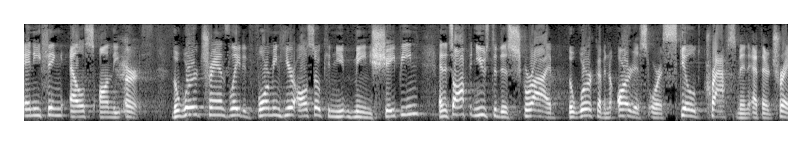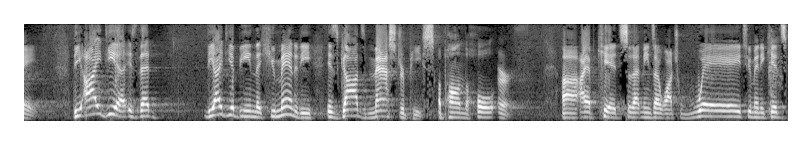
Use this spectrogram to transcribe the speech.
anything else on the earth. The word translated forming here also can mean shaping, and it's often used to describe the work of an artist or a skilled craftsman at their trade. The idea is that the idea being that humanity is God's masterpiece upon the whole earth. Uh, I have kids, so that means I watch way too many kids'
